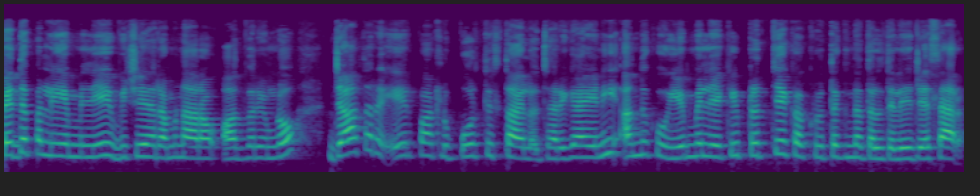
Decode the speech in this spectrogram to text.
పెద్దపల్లి ఎమ్మెల్యే విజయ రమణారావు ఆధ్వర్యంలో జాతర ఏర్పాట్లు పూర్తి స్థాయిలో జరిగాయని అందుకు ఎమ్మెల్యేకి ప్రత్యేక కృతజ్ఞతలు తెలియజేశారు.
